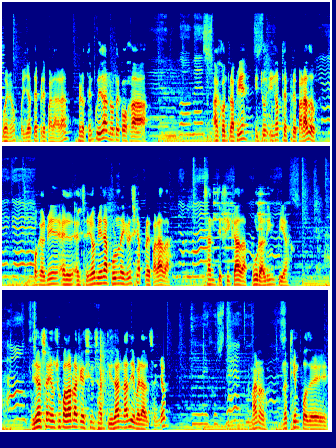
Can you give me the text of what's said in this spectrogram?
Bueno, pues ya te prepararás, pero ten cuidado, no te coja al contrapié y, tú, y no estés preparado. Porque el, el- el Señor viene a por una iglesia preparada, santificada, pura, limpia. Dice el Señor en su palabra que sin santidad nadie verá al Señor. Hermano, no es tiempo de,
